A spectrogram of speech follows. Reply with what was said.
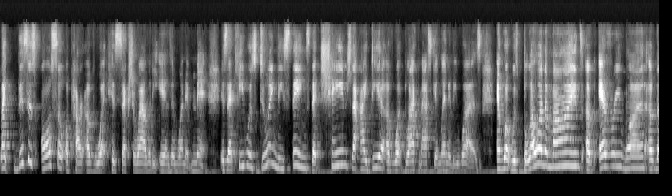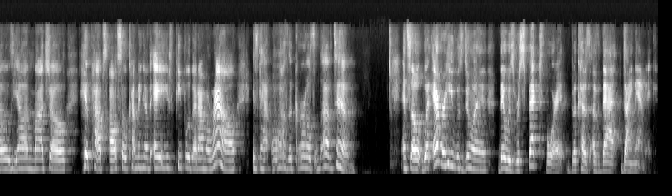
Like this is also a part of what his sexuality is and what it meant is that he was doing these things that changed the idea of what black masculinity was and what was blowing the minds of every one of those young macho hip hop's also coming of age people that i'm around is that all the girls loved him and so, whatever he was doing, there was respect for it because of that dynamic,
